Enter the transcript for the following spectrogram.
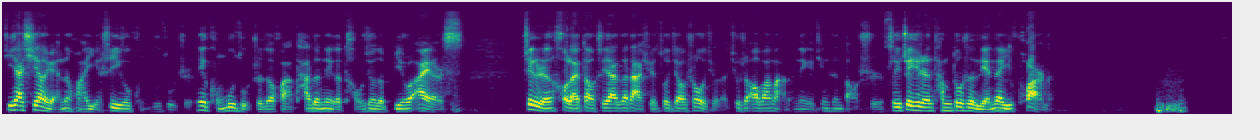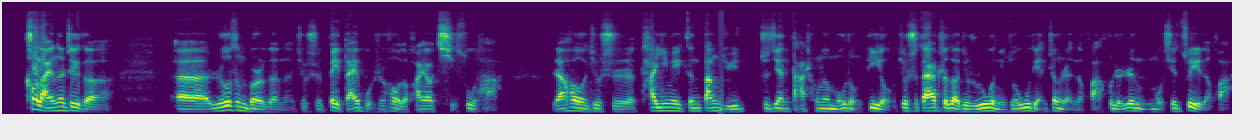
地下气象员的话，也是一个恐怖组织。那恐怖组织的话，他的那个头叫做 Bill Ayers，这个人后来到芝加哥大学做教授去了，就是奥巴马的那个精神导师。所以这些人他们都是连在一块儿的。后来呢，这个呃 Rosenberg 呢，就是被逮捕之后的话，要起诉他。然后就是他，因为跟当局之间达成了某种 deal，就是大家知道，就是如果你做污点证人的话，或者认某些罪的话，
